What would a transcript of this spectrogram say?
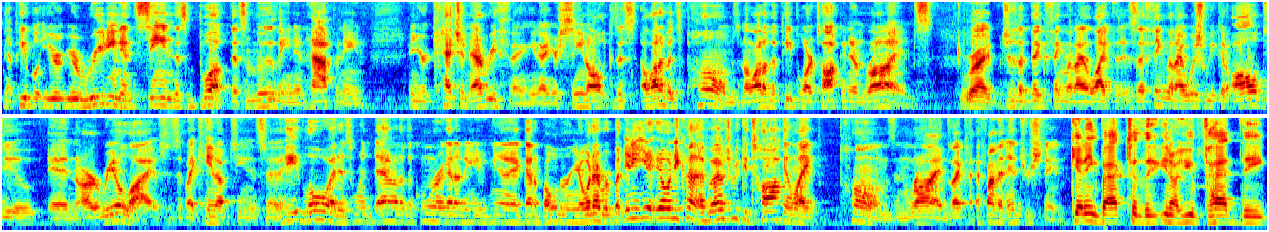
That people you're you're reading and seeing this book that's moving and happening. And you're catching everything, you know. You're seeing all because it's a lot of it's poems, and a lot of the people are talking in rhymes Right. which is a big thing that I like. That is a thing that I wish we could all do in our real lives. Is if I came up to you and said, "Hey, Lloyd, I just went down to the corner. I got a, you know, I got a boner, you know, whatever." But any, you know, any kind of, I wish we could talk in like poems and rhymes. I, I find that interesting. Getting back to the, you know, you've had the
